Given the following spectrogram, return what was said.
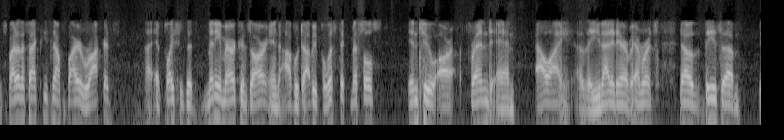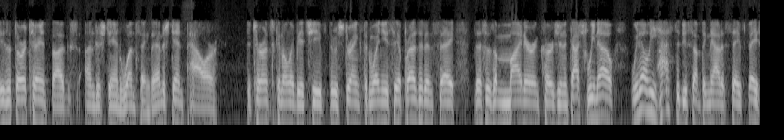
in spite of the fact he's now fired rockets uh, at places that many Americans are in Abu Dhabi, ballistic missiles into our friend and ally, uh, the United Arab Emirates. Now, these um, these authoritarian thugs understand one thing: they understand power. Deterrence can only be achieved through strength. And when you see a president say this is a minor incursion, and gosh, we know we know he has to do something now to save face,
